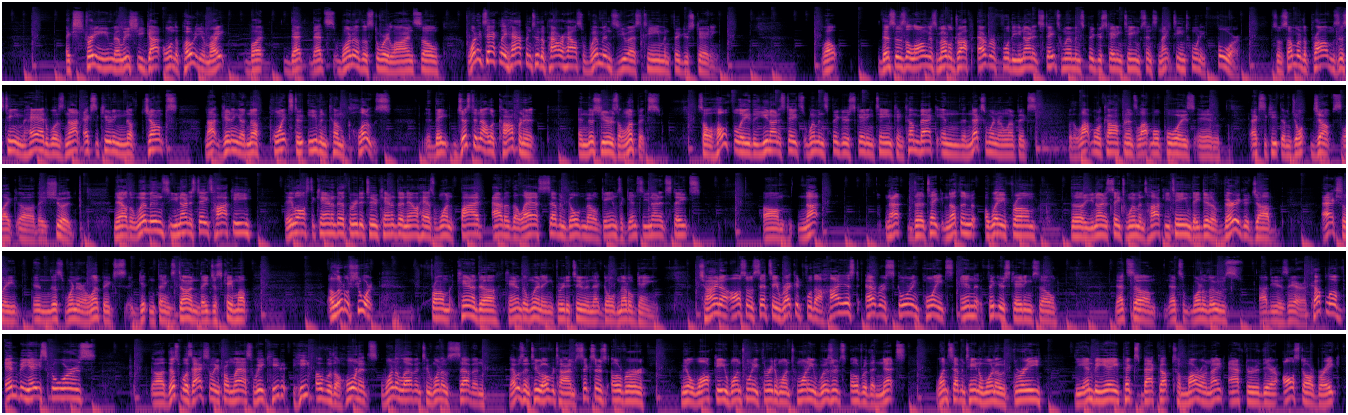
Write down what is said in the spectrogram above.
extreme. At least she got on the podium, right? But that that's one of the storylines. So, what exactly happened to the powerhouse women's U.S. team in figure skating? Well, this is the longest medal drop ever for the United States women's figure skating team since 1924. So, some of the problems this team had was not executing enough jumps, not getting enough points to even come close. They just did not look confident in this year's Olympics. So hopefully, the United States women's figure skating team can come back in the next Winter Olympics with a lot more confidence, a lot more poise, and execute them jumps like uh, they should. Now, the women's United States hockey, they lost to Canada 3 to 2. Canada now has won five out of the last seven gold medal games against the United States. Um, not, not to take nothing away from the United States women's hockey team. They did a very good job actually in this Winter Olympics getting things done. They just came up a little short from Canada, Canada winning 3 to 2 in that gold medal game. China also sets a record for the highest ever scoring points in figure skating, so that's um that's one of those ideas there. A couple of NBA scores. Uh, this was actually from last week. Heat, Heat over the Hornets, 111 to 107. That was in two overtime. Sixers over Milwaukee, 123 to 120. Wizards over the Nets, 117 to 103. The NBA picks back up tomorrow night after their All Star break.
